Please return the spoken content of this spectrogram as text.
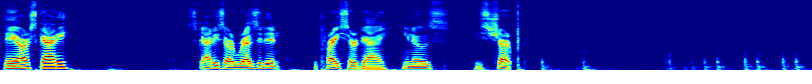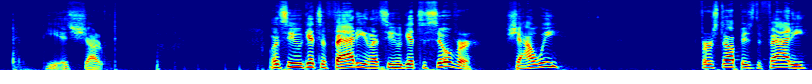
They are Scotty. Scotty's our resident pricer guy. He knows he's sharp. He is sharp. Let's see who gets a fatty and let's see who gets a silver. Shall we? First up is the fatty.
